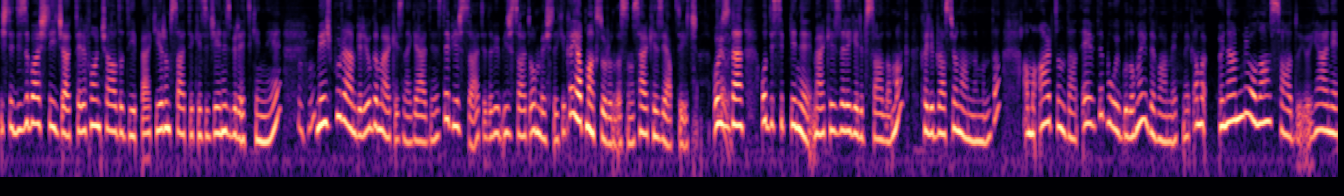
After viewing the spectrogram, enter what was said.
işte dizi başlayacak, telefon çaldı deyip belki yarım saatte keseceğiniz bir etkinliği hı hı. mecbur mecburen bir yoga merkezine geldiğinizde bir saat ya da bir, bir saat 15 dakika yapmak zorundasınız herkes yaptığı için. O yüzden evet. o disiplini merkezlere gelip sağlamak kalibrasyon anlamında ama ardından evde bu uygulamaya devam etmek. Ama önemli olan sağduyu yani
